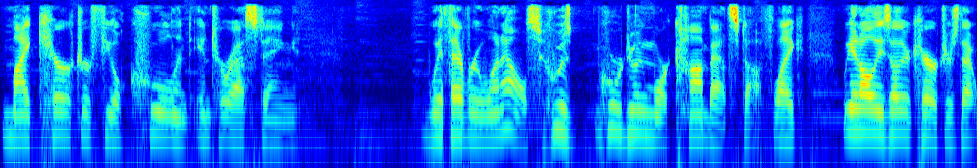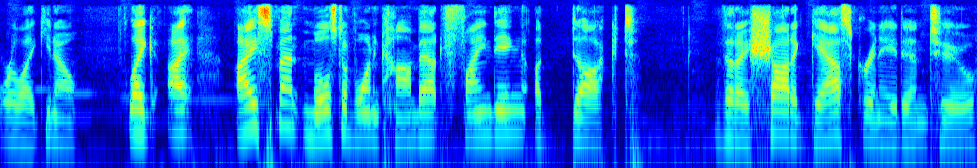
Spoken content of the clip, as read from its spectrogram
my character feel cool and interesting with everyone else who was who were doing more combat stuff. Like we had all these other characters that were like, you know, like I I spent most of one combat finding a duct that I shot a gas grenade into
